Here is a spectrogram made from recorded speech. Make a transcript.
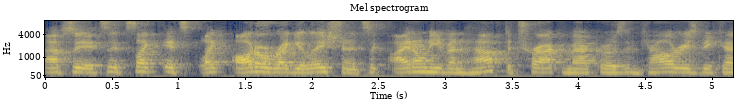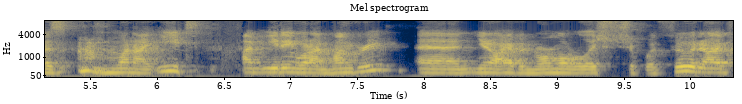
Absolutely. It's it's like it's like auto regulation. It's like I don't even have to track macros and calories because when I eat, I'm eating when I'm hungry and you know, I have a normal relationship with food. I've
